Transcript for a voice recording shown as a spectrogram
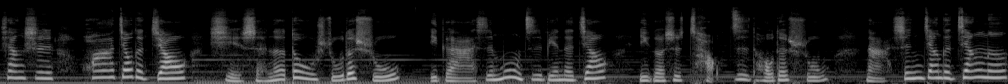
像是花椒的椒写成了豆熟的熟。一个啊是木字边的椒，一个是草字头的熟。那生姜的姜呢，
